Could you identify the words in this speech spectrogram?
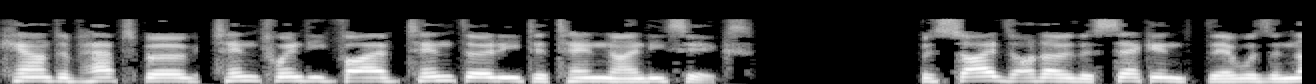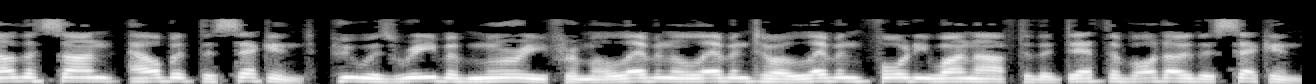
Count of Habsburg, 1025–1030–1096. Besides Otto II, there was another son, Albert II, who was Reeve of Muri from 1111 to 1141 after the death of Otto II.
